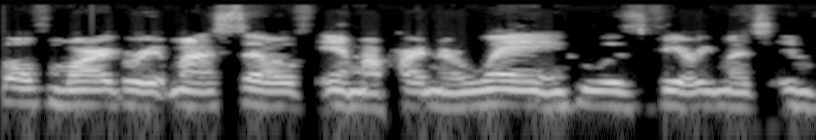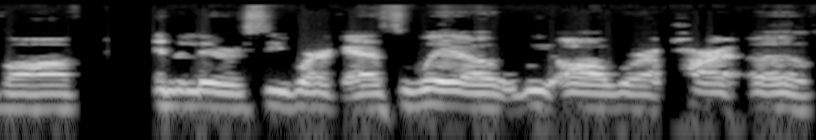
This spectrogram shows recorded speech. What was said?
both Margaret, myself, and my partner Wayne, who is very much involved in the literacy work as well, we all were a part of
